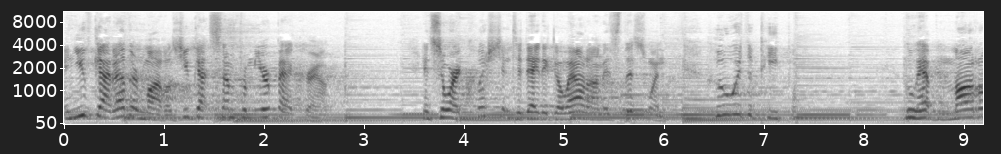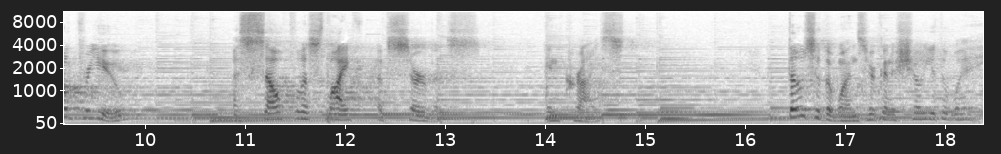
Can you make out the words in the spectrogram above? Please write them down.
And you've got other models, you've got some from your background. And so, our question today to go out on is this one Who are the people who have modeled for you a selfless life of service in Christ. Those are the ones who are going to show you the way.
